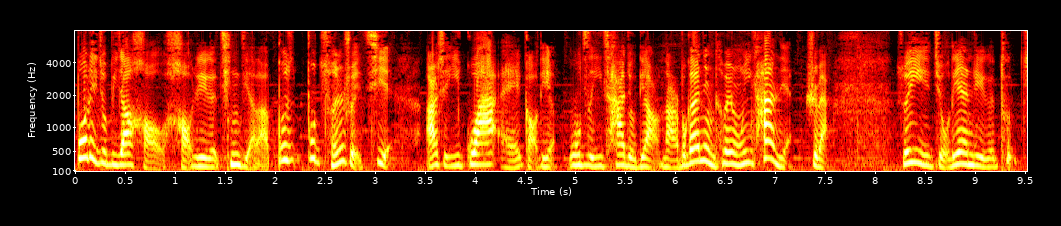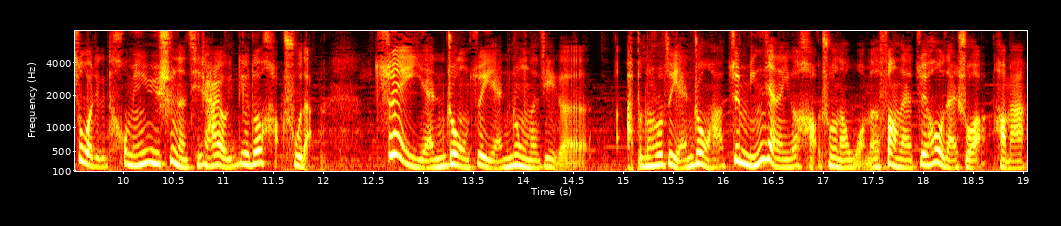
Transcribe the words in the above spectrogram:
玻璃就比较好好这个清洁了，不不存水汽，而且一刮哎搞定，污渍一擦就掉，哪儿不干净特别容易看见，是吧？所以酒店这个透做这个透明浴室呢，其实还有一有好处的。最严重最严重的这个。啊，不能说最严重哈，最明显的一个好处呢，我们放在最后再说，好吗？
